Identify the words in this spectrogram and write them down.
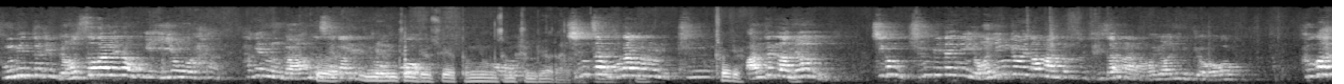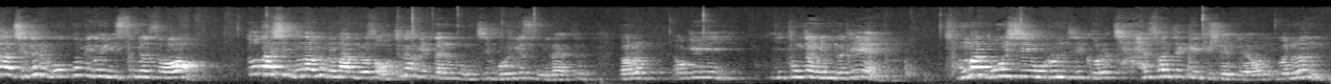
국민들이 몇 사람이나 거기 이용을 하, 겠는가 하는 생각이 이현준 들었고 교수의 동영상 준비하라. 진짜 문화교를 주, 저기. 만들려면 지금 준비된 이 연인교에다 만들어도 되잖아요. 연인교. 그거 하나 제대로 못 꾸미고 있으면서 또 다시 문화교를 만들어서 어떻게 하겠다는 건지 모르겠습니다. 하여튼 여러 여기 이 통장님들이 정말 무엇이 옳은지 그걸 잘 선택해 주셔야 돼요. 이거는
